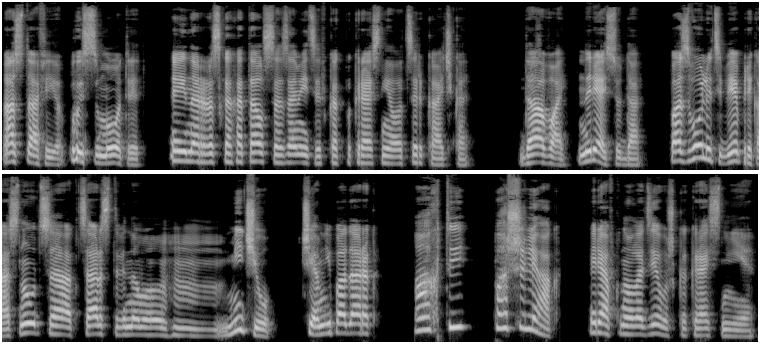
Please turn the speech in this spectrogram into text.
Оставь ее, пусть смотрит. Эйнар расхохотался, заметив, как покраснела циркачка. «Давай, ныряй сюда. Позволю тебе прикоснуться к царственному хм, мечу. Чем не подарок? Ах ты, пошляк, рявкнула девушка краснее.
